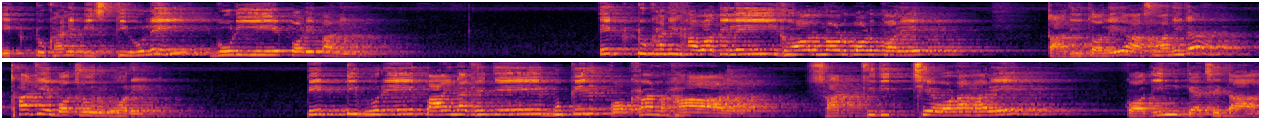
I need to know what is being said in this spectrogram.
একটুখানি বৃষ্টি হলেই গড়িয়ে পড়ে পানি। একটুখানি হাওয়া দিলেই ঘর নড়বড় করে। তারই তলে আসমানিরা থাকে বছর ভরে। পেটটি ভরে পায় না খেতে বুকের কখান হাড়। সাক্ষী দিচ্ছে অনাহারে কদিন গেছে তার।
